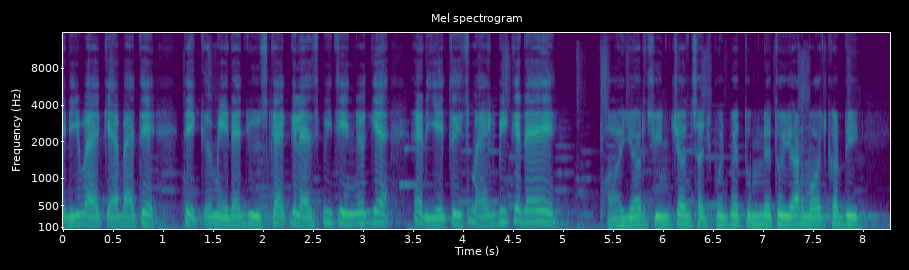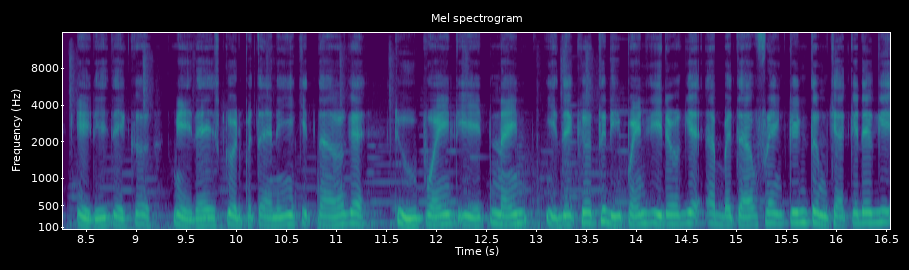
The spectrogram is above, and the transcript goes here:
अरे वाह क्या बात है। देखो मेरा जूस का गिलास भी चेंज हो गया। और ये तो स्माइल भी कर रहा है। भाई यार सिंचन सचमुच में तुमने तो यार मौज कर दी। अरे देखो मेरा स्कोर पता नहीं कितना होगा। टू पॉइंट एट नाइन ये देखो थ्री पॉइंट ज़ीरो हो गया। अब बताओ फ्रैंकलिन तुम क्या करोगे?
